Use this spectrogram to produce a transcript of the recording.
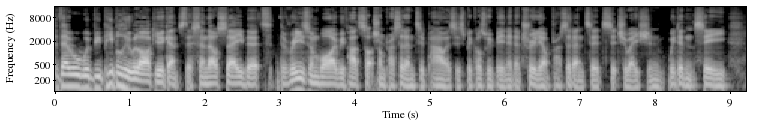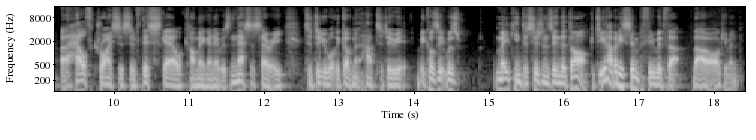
There will be people who will argue against this, and they'll say that the reason why we've had such unprecedented powers is because we've been in a truly unprecedented situation. We didn't see a health crisis of this scale coming, and it was necessary to do what the government had to do because it was making decisions in the dark. Do you have any sympathy with that that argument?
